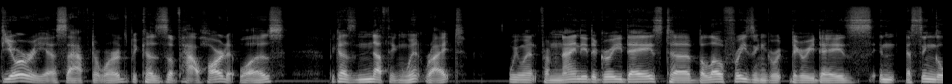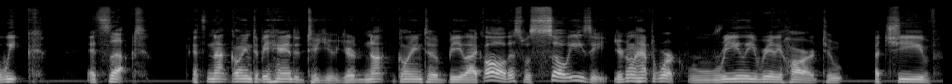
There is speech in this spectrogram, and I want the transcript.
furious afterwards because of how hard it was, because nothing went right. We went from 90 degree days to below freezing gr- degree days in a single week. It sucked. It's not going to be handed to you. You're not going to be like, oh, this was so easy. You're going to have to work really, really hard to achieve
